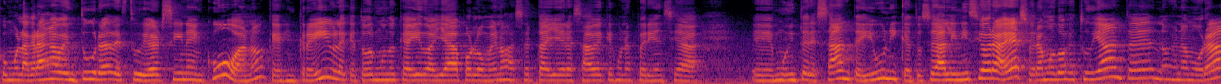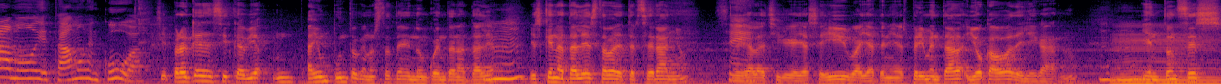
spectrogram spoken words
como la gran aventura de estudiar cine en Cuba, ¿no? Que es increíble, que todo el mundo que ha ido allá por lo menos a hacer talleres sabe que es una experiencia eh, muy interesante y única. Entonces al inicio era eso, éramos dos estudiantes, nos enamoramos y estábamos en Cuba. Sí, pero hay que decir que había hay un punto que no está teniendo en cuenta Natalia, y es que Natalia estaba de tercer año Sí. la chica que ya se iba, ya tenía experimentada, y yo acababa de llegar, ¿no? Y entonces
